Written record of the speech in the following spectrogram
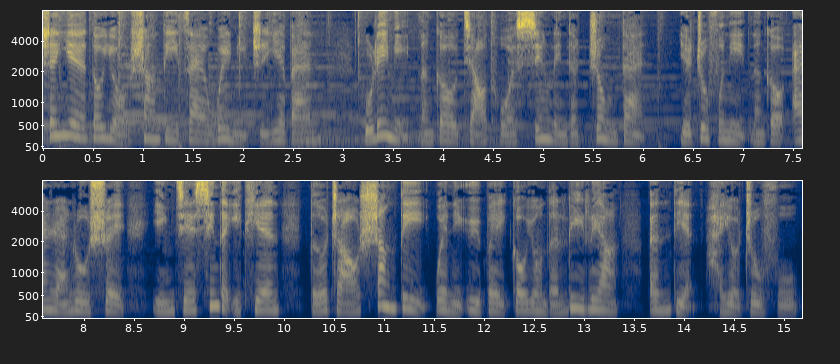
深夜都有上帝在为你值夜班，鼓励你能够交托心灵的重担，也祝福你能够安然入睡，迎接新的一天，得着上帝为你预备够用的力量、恩典还有祝福。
